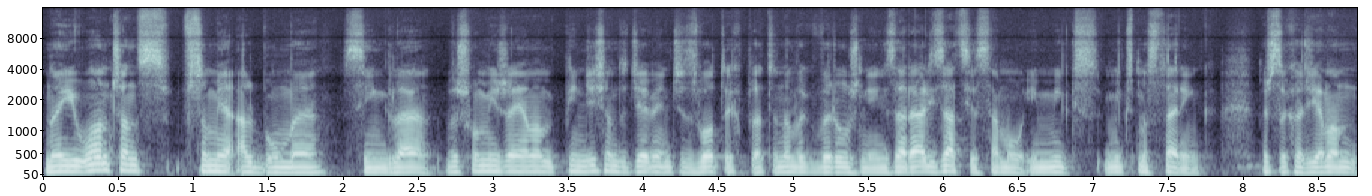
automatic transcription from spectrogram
No i łącząc w sumie albumy, single, wyszło mi, że ja mam 59 złotych platynowych wyróżnień za realizację samą i mix, mix mastering. Wiesz co chodzi, ja mam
